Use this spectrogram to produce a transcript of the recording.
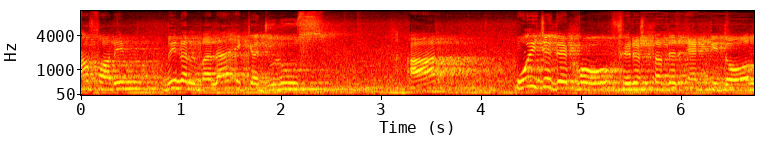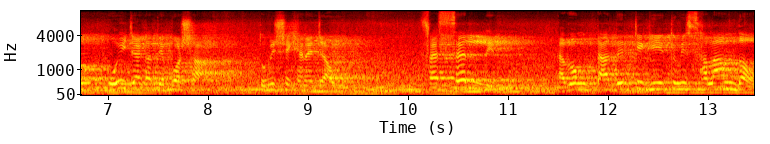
নাফারিম মিনাল মালা মালাইকা জুলুস। আর ওই যে দেখো ফেরেস্তাদের একটি দল ওই জায়গাতে বসা, তুমি সেখানে যাও। ফ্যাসাল্লিম এবং তাদেরকে গিয়ে তুমি সালাম দাও।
